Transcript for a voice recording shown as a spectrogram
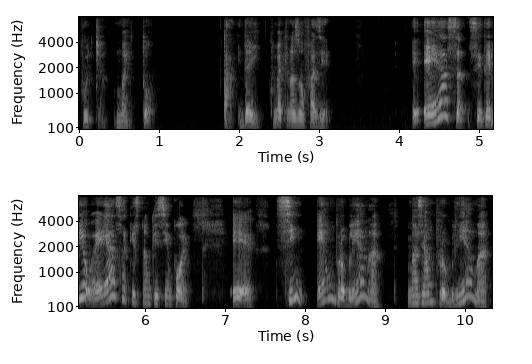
Puta, mãe, tô. Tá, e daí? Como é que nós vamos fazer? É, é essa, você entendeu? É essa a questão que se impõe. É, sim, é um problema, mas é um problema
